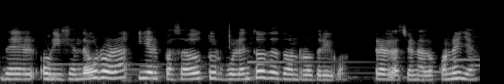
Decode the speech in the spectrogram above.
del origen de Aurora y el pasado turbulento de don Rodrigo, relacionado con ella.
